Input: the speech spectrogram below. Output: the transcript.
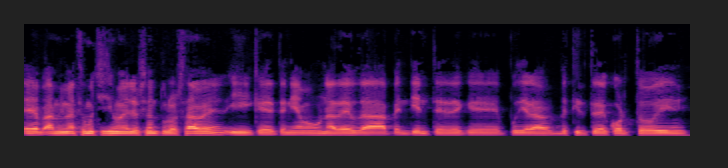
eh, a mí me hace muchísima ilusión, tú lo sabes, y que teníamos una deuda pendiente de que pudieras vestirte de corto y,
